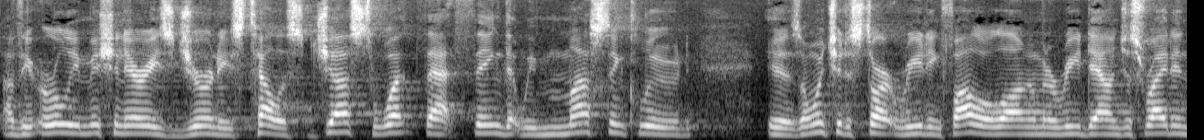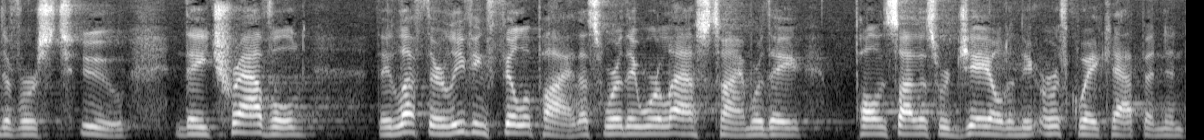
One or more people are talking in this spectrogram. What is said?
of the early missionaries' journeys tell us just what that thing that we must include is. I want you to start reading. Follow along. I'm going to read down just right into verse 2. They traveled, they left there, leaving Philippi. That's where they were last time, where they Paul and Silas were jailed and the earthquake happened. And,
